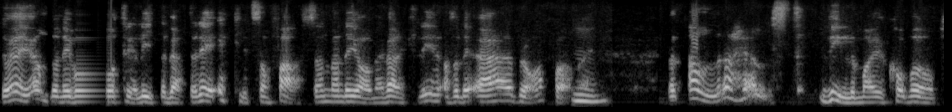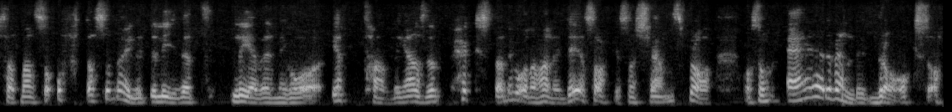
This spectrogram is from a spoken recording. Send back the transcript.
då är ju ändå nivå 3 lite bättre. Det är äckligt som fasen men det gör mig verkligen, alltså det är bra för mig. Mm. Men allra helst vill man ju komma upp så att man så ofta som möjligt i livet lever nivå 1-handlingar, alltså den högsta nivån av handling. Det är saker som känns bra och som är väldigt bra också.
